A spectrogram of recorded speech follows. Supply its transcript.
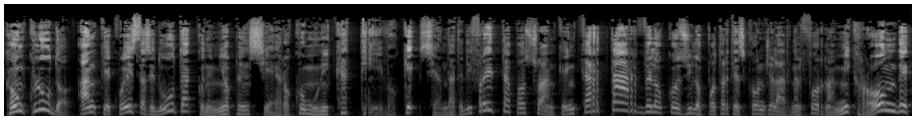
Concludo anche questa seduta con il mio pensiero comunicativo, che se andate di fretta posso anche incartarvelo così lo potrete scongelare nel forno a microonde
